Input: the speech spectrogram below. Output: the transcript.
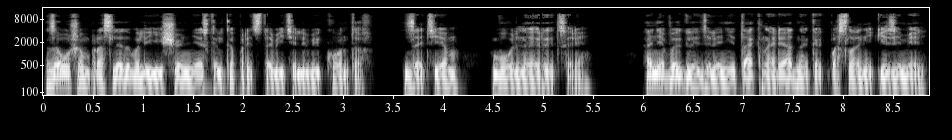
За Ошем проследовали еще несколько представителей виконтов, затем вольные рыцари. Они выглядели не так нарядно, как посланники земель,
